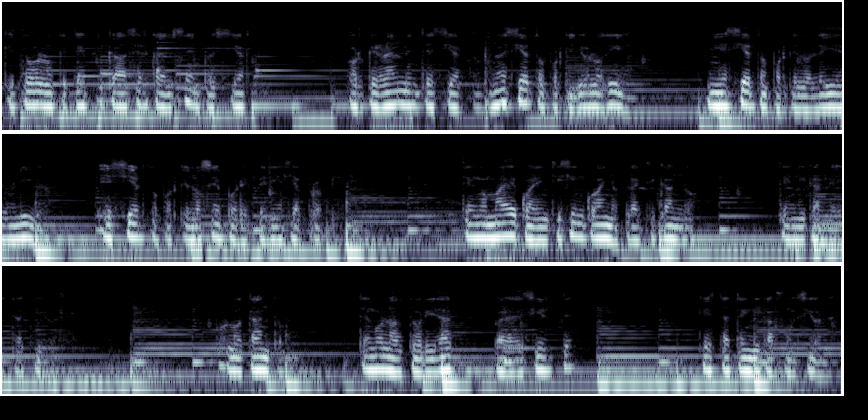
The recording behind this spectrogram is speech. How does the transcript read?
que todo lo que te he explicado acerca del centro es cierto. Porque realmente es cierto. No es cierto porque yo lo diga. Ni es cierto porque lo leí de un libro. Es cierto porque lo sé por experiencia propia. Tengo más de 45 años practicando técnicas meditativas. Por lo tanto, tengo la autoridad para decirte que esta técnica funciona.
